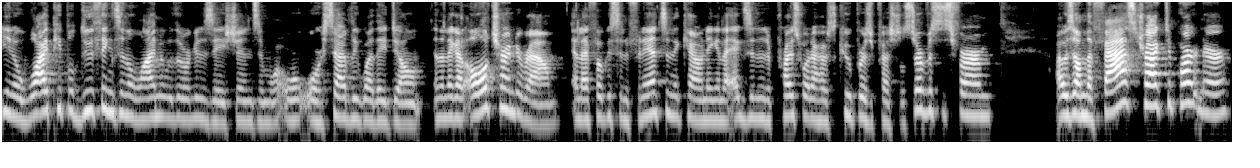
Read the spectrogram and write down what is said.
you know, why people do things in alignment with organizations and or, or, sadly why they don't. And then I got all turned around and I focused in finance and accounting and I exited a PricewaterhouseCoopers, a professional services firm. I was on the fast track to partner.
